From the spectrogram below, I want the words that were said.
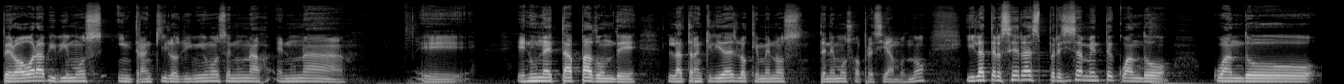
pero ahora vivimos intranquilos, vivimos en una... En una eh, en una etapa donde la tranquilidad es lo que menos tenemos o apreciamos, ¿no? Y la tercera es precisamente cuando, cuando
